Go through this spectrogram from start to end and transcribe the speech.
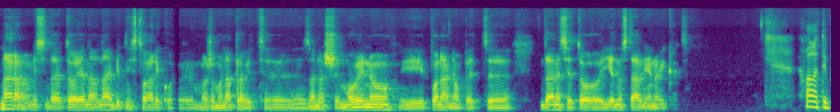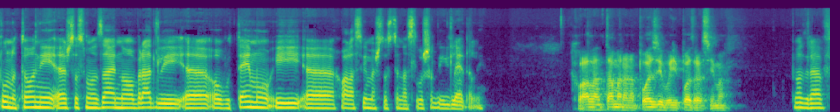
Naravno, mislim da je to jedna od najbitnijih stvari koje možemo napraviti za našu imovinu i ponavljam opet, danas je to jednostavnije no ikad. Hvala ti puno Toni što smo zajedno obradili ovu temu i hvala svima što ste nas slušali i gledali. Hvala Tamara na pozivu i pozdrav svima. Pozdrav.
